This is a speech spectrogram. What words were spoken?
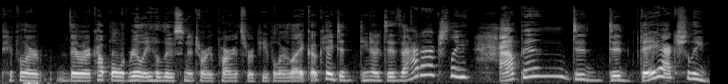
People are there are a couple really hallucinatory parts where people are like, okay, did you know did that actually happen? Did did they actually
